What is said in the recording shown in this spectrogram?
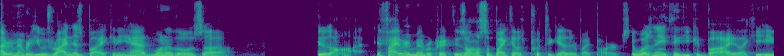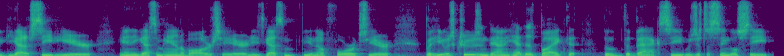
I remember he was riding his bike, and he had one of those. Uh, it was, uh, if I remember correctly, it was almost a bike that was put together by parts. It wasn't anything you could buy. Like he, he got a seat here, and he got some handlebars here, and he's got some you know forks here. But he was cruising down. He had this bike that the the back seat was just a single seat,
